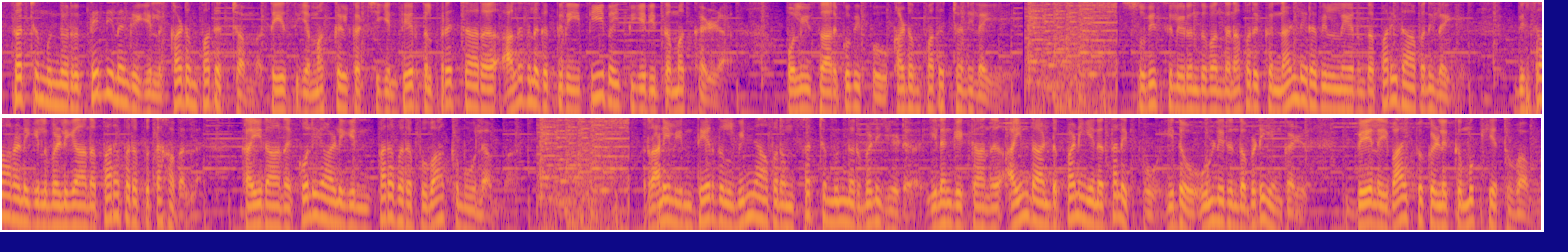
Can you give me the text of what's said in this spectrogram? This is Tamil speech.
சற்று முன்னர் தென்னிலங்கையில் கடும் பதற்றம். தேசிய மக்கள் கட்சியின் தேர்தல் பிரச்சார அலுவலகத்தினை தீ வைத்து எரித்த மக்கள். போலீசார் குவிப்பு கடும் பதற்ற நிலை. சுவிஸில் இருந்து வந்த நபருக்கு நள்ளிரவில் நேர்ந்த பரிதாப நிலை. விசாரணையில் வெளியான பரபரப்பு தகவல் கைதான கொலையாளியின் பரபரப்பு வாக்குமூலம். ரணிலின் தேர்தல் விஞ்ஞாபனம் சற்று முன்னர் வெளியீடு. இலங்கைக்கான ஐந்தாண்டு பணி என தலைப்பு. இதோ உள்ளிருந்த விடயங்கள். வேலை வாய்ப்புகளுக்கு முக்கியத்துவம்.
